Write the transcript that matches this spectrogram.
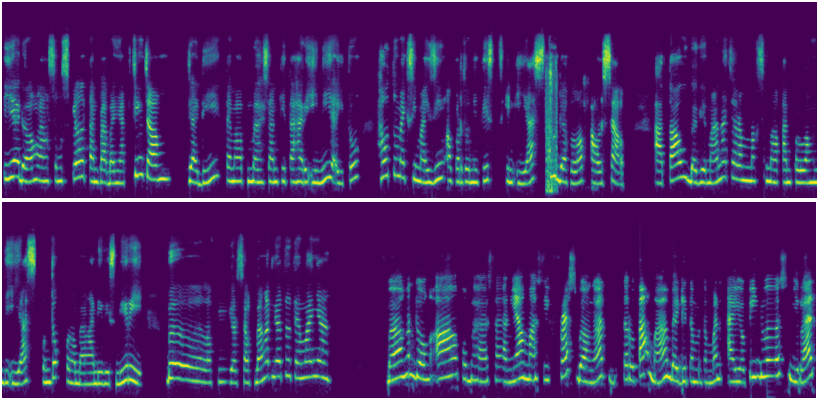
Iya dong, langsung spill tanpa banyak cincong. Jadi, tema pembahasan kita hari ini yaitu How to Maximizing Opportunities in IAS to Develop Ourselves atau bagaimana cara memaksimalkan peluang di IAS untuk pengembangan diri sendiri. Be, love yourself banget gak tuh temanya? Banget dong, Al. Pembahasannya masih fresh banget, terutama bagi teman-teman IOP 29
